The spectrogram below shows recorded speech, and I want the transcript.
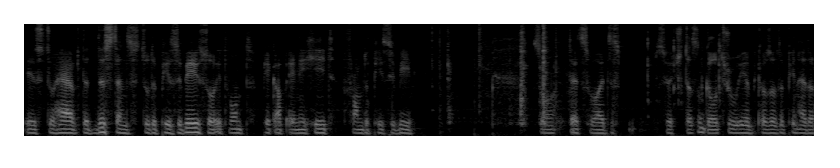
is to have the distance to the PCB so it won't pick up any heat from the PCB so that's why this switch doesn't go through here because of the pin header.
